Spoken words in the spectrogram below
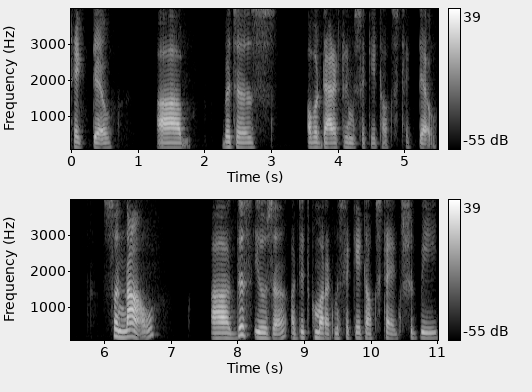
Tech Dev, um, which is our directory Mr. K Talks Tech Dev. So now uh, this user, Ajit Kumar at Mr. K Talks Tech, should be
